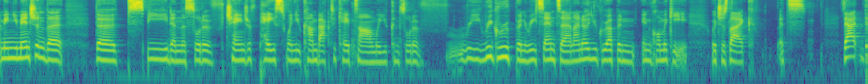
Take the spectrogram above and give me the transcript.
I mean, you mentioned the the speed and the sort of change of pace when you come back to Cape Town, where you can sort of re- regroup and recenter. And I know you grew up in in Kommetjie, which is like it's that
